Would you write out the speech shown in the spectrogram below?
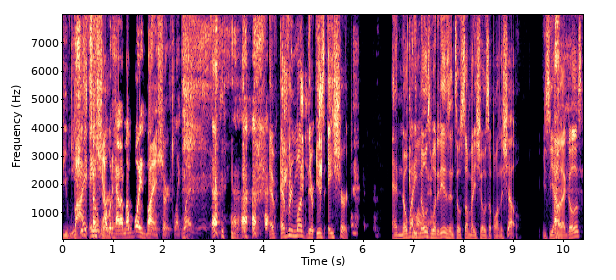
you, you buy a shirt. I would have my boys buying shirts. Like what? every month there is a shirt and nobody on, knows man. what it is until somebody shows up on the show you see how that goes?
